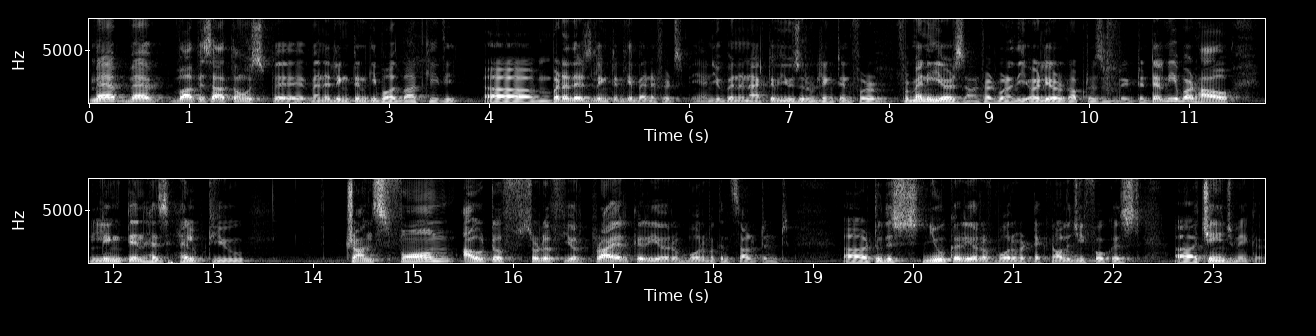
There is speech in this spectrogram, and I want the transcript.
میں میں واپس آتا ہوں اس پہ۔ میں نے لنکٹن کی بہت بات کی تھی۔ Um, but there's LinkedIn ke benefits me, and you've been an active user of LinkedIn for, for many years now. In fact, one of the earlier adopters of LinkedIn. Tell me about how LinkedIn has helped you transform out of sort of your prior career of more of a consultant uh, to this new career of more of a technology focused uh, change maker.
